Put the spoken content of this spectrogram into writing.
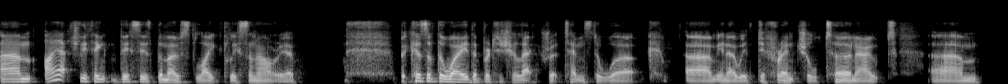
Um, I actually think this is the most likely scenario because of the way the British electorate tends to work. Um, you know, with differential turnout, um,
